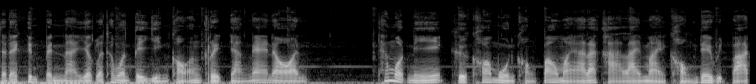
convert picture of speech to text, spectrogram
จะได้ขึ้นเป็นนายกรัฐมนตรีหญิงของอังกฤษอย่างแน่นอน ทั้งหมดนี้คือข้อมูลของเป้าหมายอารักขาลายใหม่ของเดวิดบัต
